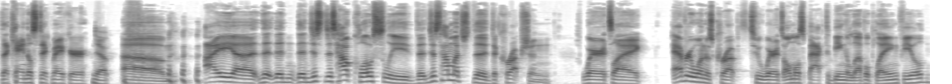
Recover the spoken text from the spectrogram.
The candlestick maker. Yep. um i uh the, the, the just just how closely the just how much the the corruption where it's like everyone was corrupt to where it's almost back to being a level playing field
